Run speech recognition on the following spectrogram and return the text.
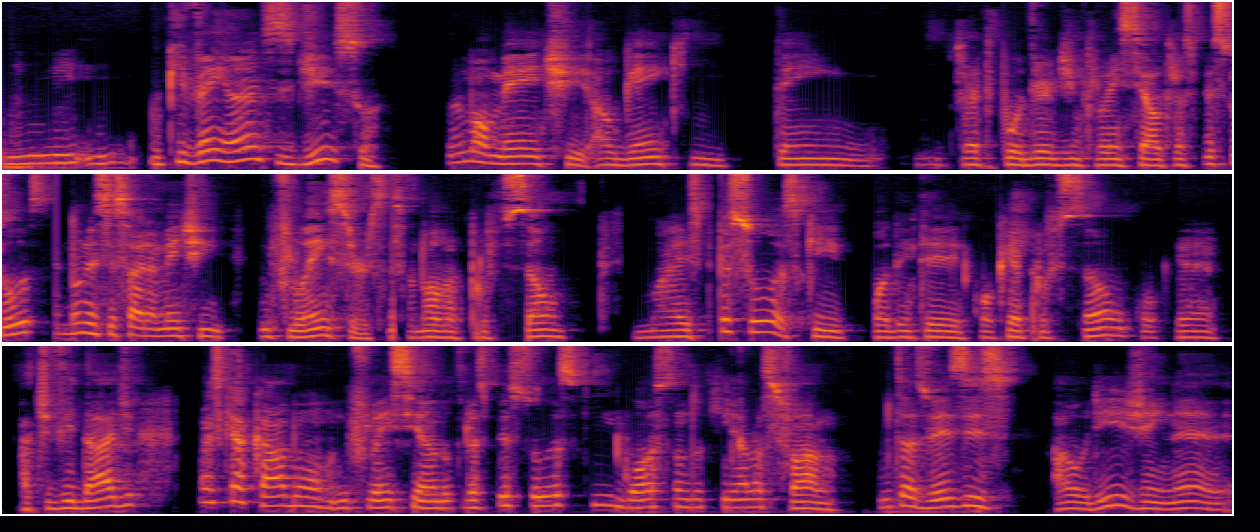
E, o que vem antes disso, normalmente alguém que tem um certo poder de influenciar outras pessoas, não necessariamente influencers, essa nova profissão, mas pessoas que podem ter qualquer profissão, qualquer atividade, mas que acabam influenciando outras pessoas que gostam do que elas falam. Muitas vezes a origem né,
